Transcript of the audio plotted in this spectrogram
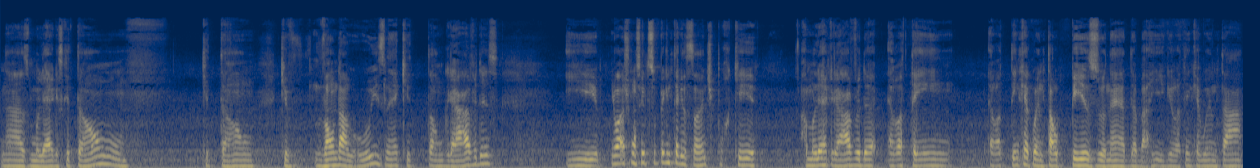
Nas mulheres que estão que estão que vão dar luz, né? Que estão grávidas. E eu acho um conceito super interessante porque a mulher grávida ela tem ela tem que aguentar o peso, né, da barriga, ela tem que aguentar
